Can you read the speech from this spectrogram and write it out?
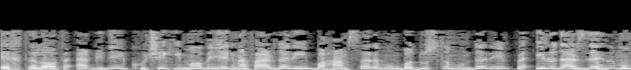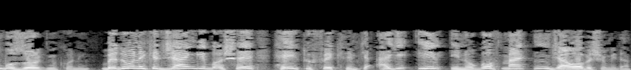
اختلاف عقیده کوچیکی ما به یک نفر داریم با همسرمون با دوستمون داریم و اینو در ذهنمون بزرگ می‌کنیم. بدون که جنگی باشه هی تو فکریم که اگه این اینو گفت من این جوابشو میدم.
